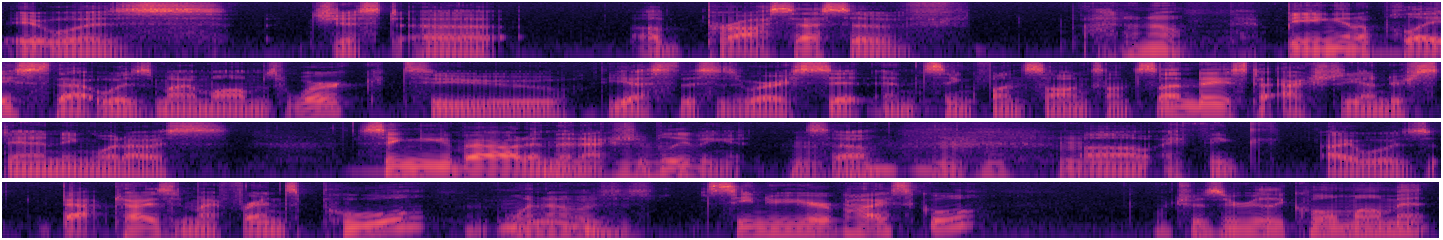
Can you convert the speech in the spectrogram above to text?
it was just a a process of I don't know. Being in a place that was my mom's work to yes this is where I sit and sing fun songs on Sundays to actually understanding what I was singing about and then actually mm-hmm. believing it. And so mm-hmm. Mm-hmm. um, I think I was baptized in my friend's pool when I mm. was senior year of high school, which was a really cool moment.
